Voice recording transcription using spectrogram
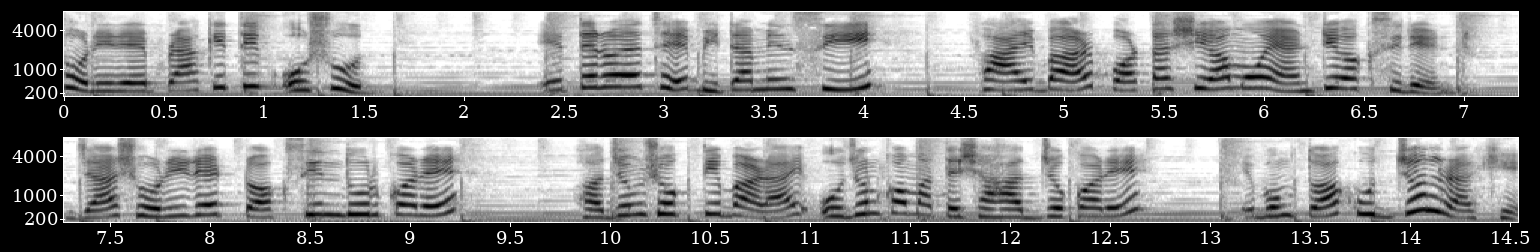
শরীরের প্রাকৃতিক ওষুধ। এতে রয়েছে ভিটামিন সি, ফাইবার, পটাশিয়াম ও অ্যান্টিঅক্সিডেন্ট, যা শরীরের টক্সিন দূর করে, হজম শক্তি বাড়ায়, ওজন কমাতে সাহায্য করে এবং ত্বক উজ্জ্বল রাখে।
